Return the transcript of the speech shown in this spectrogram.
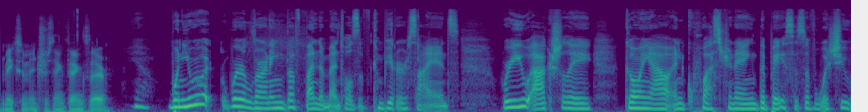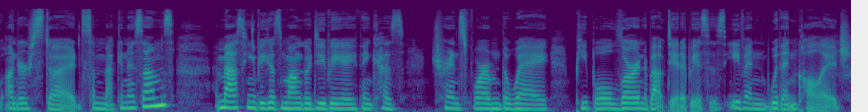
make some interesting things there. Yeah. When you were, were learning the fundamentals of computer science, were you actually going out and questioning the basis of which you understood some mechanisms? I'm asking because MongoDB, I think, has transformed the way people learn about databases, even within college.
